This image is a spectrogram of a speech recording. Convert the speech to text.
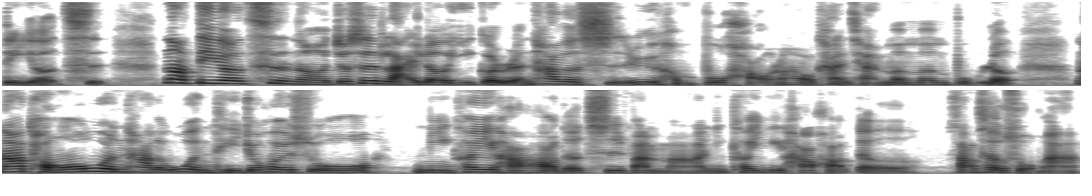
第二次。那第二次呢，就是来了一个人，他的食欲很不好，然后看起来闷闷不乐。那童欧问他的问题，就会说：“你可以好好的吃饭吗？你可以好好的。”上厕所嘛？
